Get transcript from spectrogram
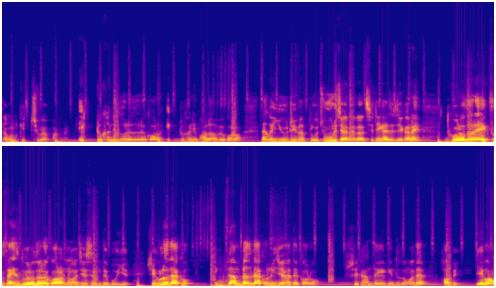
তেমন কিচ্ছু ব্যাপার নয়। একটুখানি ধরে ধরে করো, একটুখানি ভালোভাবে করো। দেখো ইউটিউবে প্রচুর চ্যানেল আছে, ঠিক আছে? যেখানে ধরে ধরে এক্সারসাইজ ধরে ধরে করানো আছে এসেনদে বইয়ের। সেগুলো দেখো এক্সাম্পল দেখো নিজে হাতে করো, সেখান থেকে কিন্তু তোমাদের হবে। এবং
